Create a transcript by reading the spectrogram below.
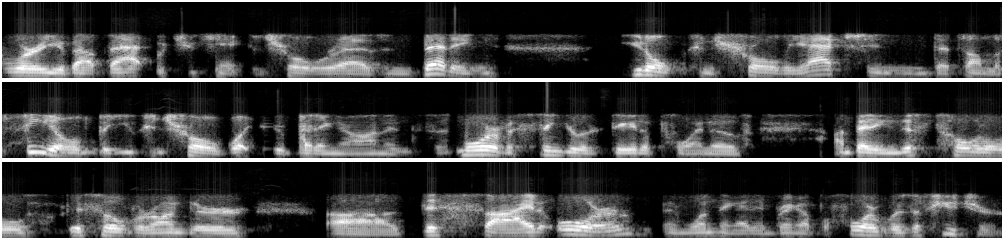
worry about that which you can't control. Whereas in betting, you don't control the action that's on the field, but you control what you're betting on, and it's more of a singular data point of I'm betting this total, this over under uh, this side, or and one thing I didn't bring up before was the future,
